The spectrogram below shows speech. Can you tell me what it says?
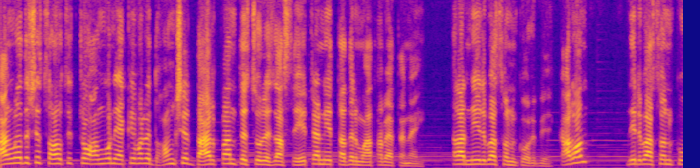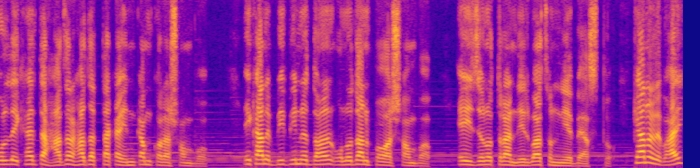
বাংলাদেশের চলচ্চিত্র অঙ্গন একেবারে ধ্বংসের দ্বার প্রান্তে চলে যাচ্ছে, এটা নিয়ে তাদের মাথা ব্যথা নাই। তারা নির্বাচন করবে। কারণ নির্বাচন করলে এখানে হাজার হাজার টাকা ইনকাম করা সম্ভব। এখানে বিভিন্ন ধরনের অনুদান পাওয়া সম্ভব। এই জন্য তারা নির্বাচন নিয়ে ব্যস্ত। কেন রে ভাই?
